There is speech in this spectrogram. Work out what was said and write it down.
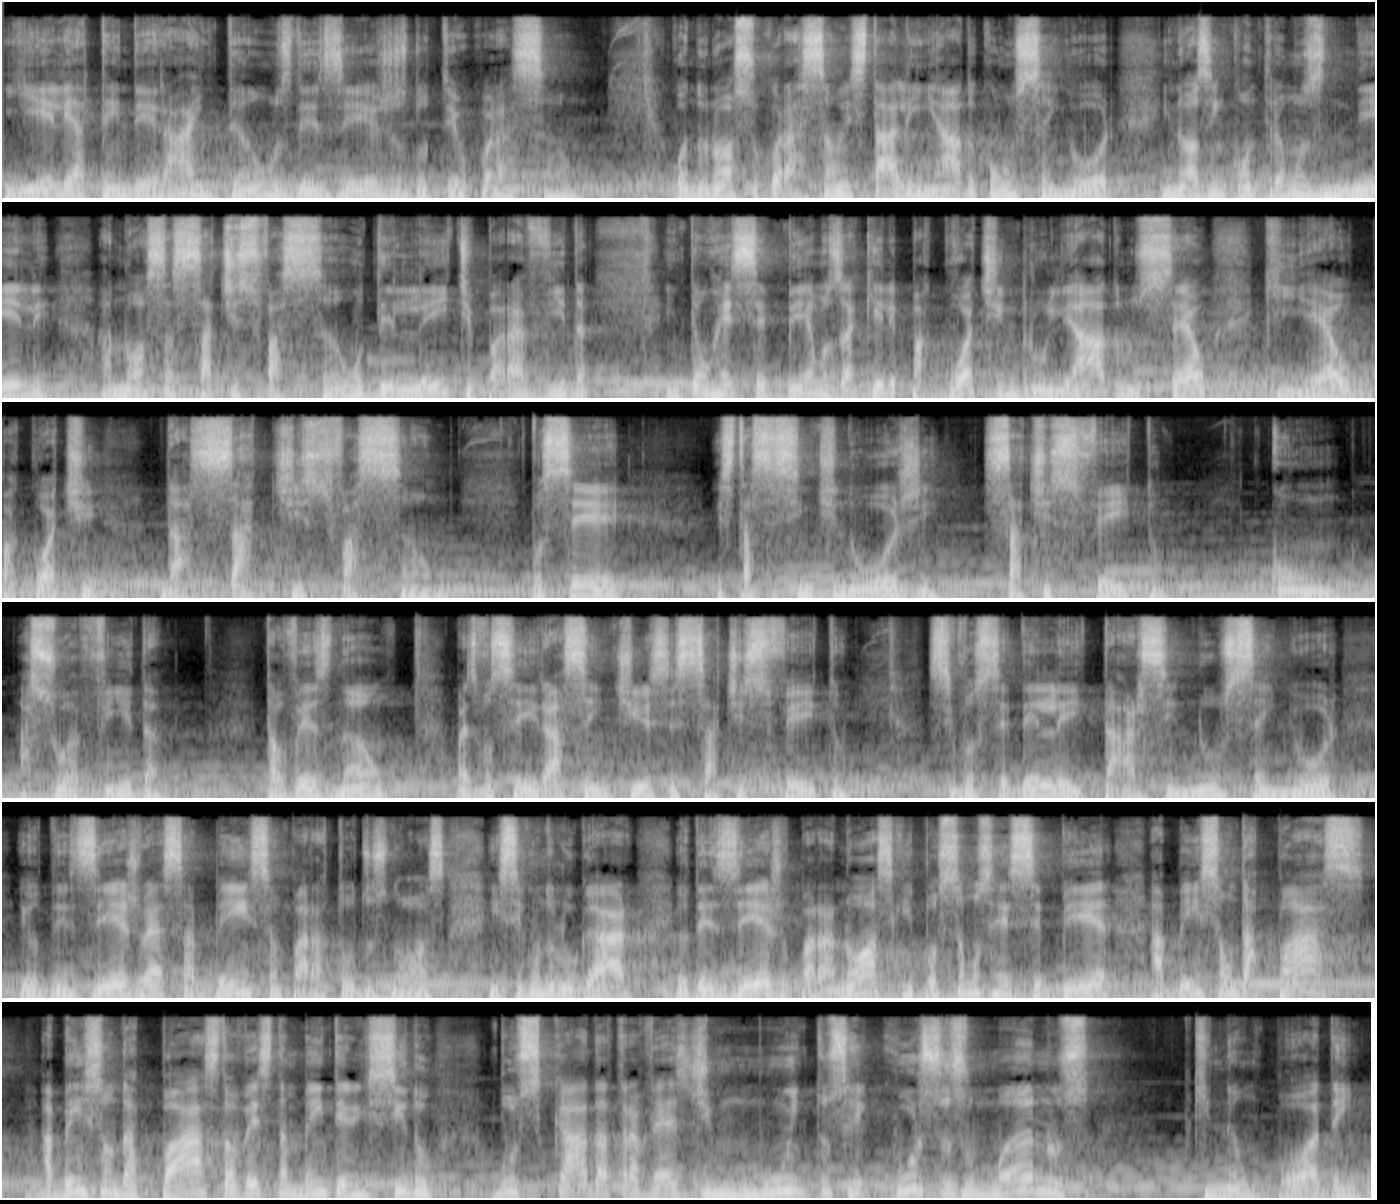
e Ele atenderá então os desejos do teu coração. Quando o nosso coração está alinhado com o Senhor e nós encontramos nele a nossa satisfação, o deleite para a vida, então recebemos aquele pacote embrulhado no céu que é o pacote da satisfação. Você está se sentindo hoje satisfeito com a sua vida? Talvez não, mas você irá sentir-se satisfeito se você deleitar-se no Senhor. Eu desejo essa bênção para todos nós. Em segundo lugar, eu desejo para nós que possamos receber a bênção da paz. A bênção da paz talvez também tenha sido buscada através de muitos recursos humanos que não podem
